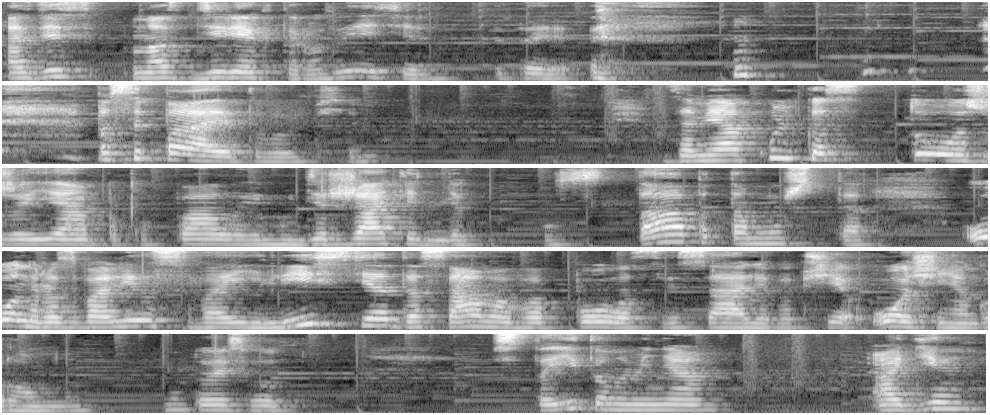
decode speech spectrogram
А здесь у нас директор, вот видите, это посыпает в общем. Замиокулькас тоже я покупала ему держатель для куста, потому что он развалил свои листья до самого пола свисали, вообще очень огромные. Ну, то есть вот стоит он у меня один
